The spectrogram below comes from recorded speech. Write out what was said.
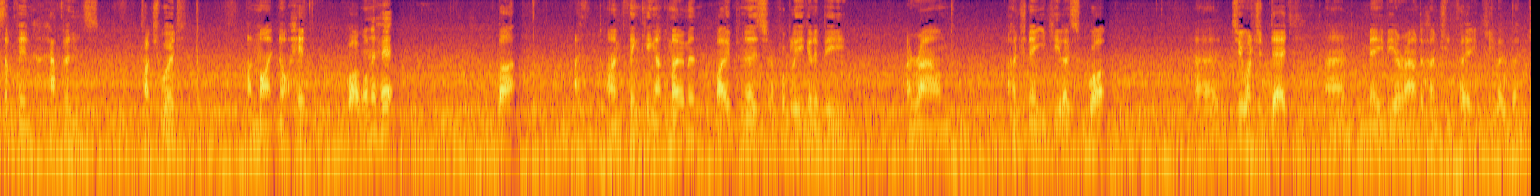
something happens? Touch wood. I might not hit what I want to hit, but I, am thinking at the moment my openers are probably going to be around 180 kilo squat, uh, 200 dead, and maybe around 130 kilo bench.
